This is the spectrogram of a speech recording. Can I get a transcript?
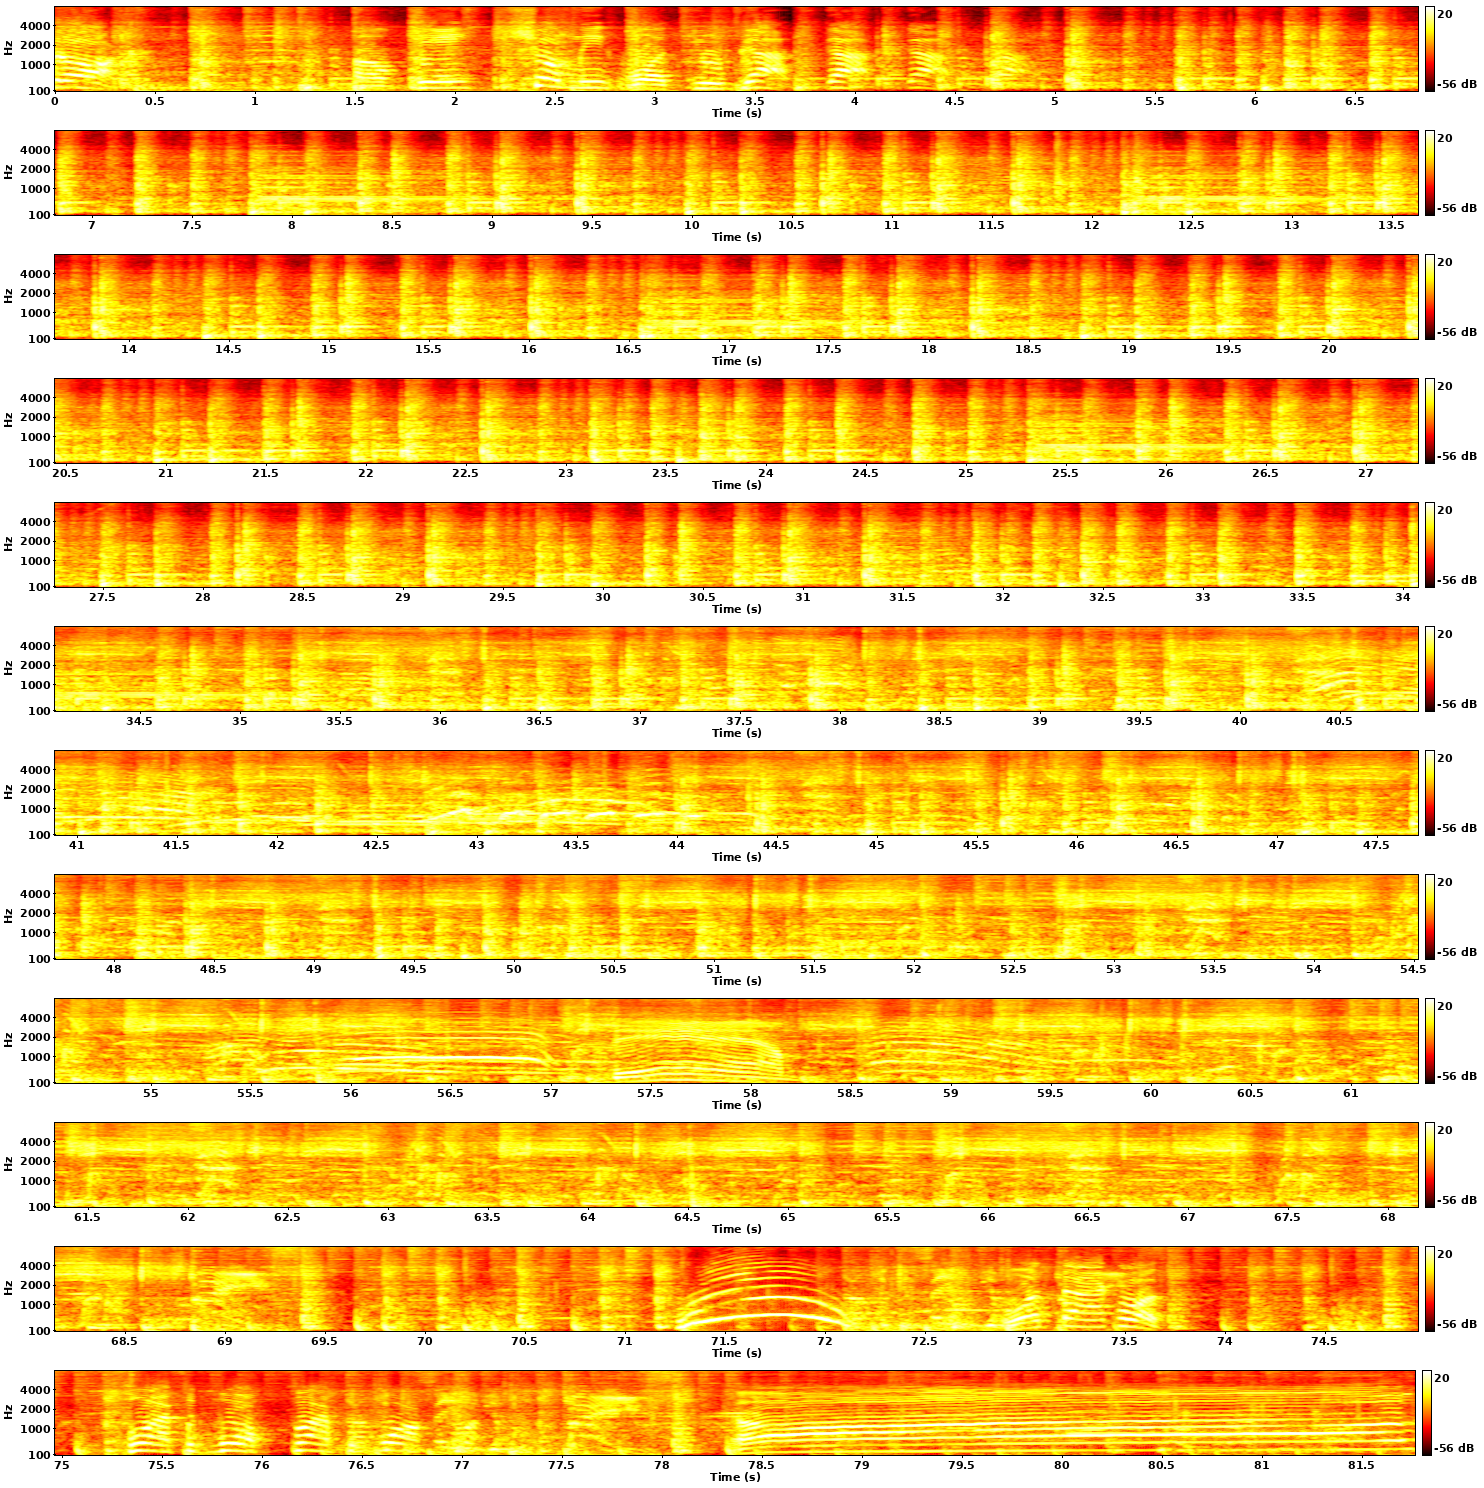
Rock. Okay, show me what you got, got, got, Вот так вот. Fly footwork, fly footwork.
